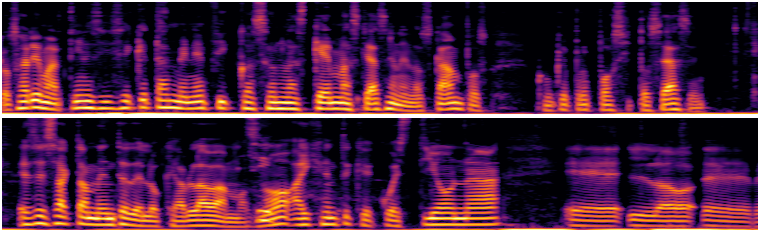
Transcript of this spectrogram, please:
Rosario Martínez dice, ¿qué tan benéficas son las quemas que hacen en los campos? ¿Con qué propósito se hacen? Es exactamente de lo que hablábamos, ¿no? Hay gente que cuestiona eh, lo... Eh,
